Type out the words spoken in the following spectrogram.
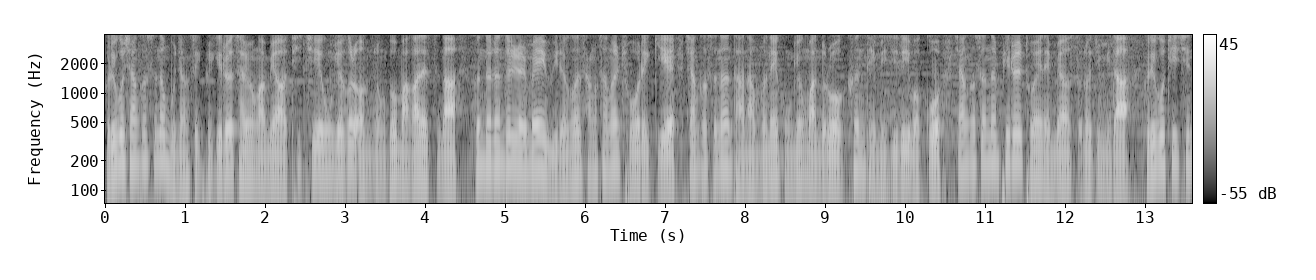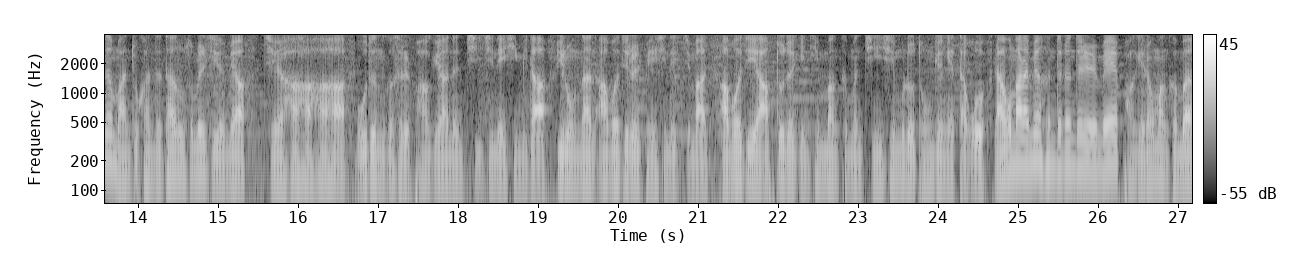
그리고 샹크스는 무장색 표기를 사용하며 티치의 공격을 어느 정도 막아냈으나 흔들흔들 열매의 위력은 상상을 초월했기에 샹크스는 단 한 번의 공격만으로 큰 데미지를 입었고 샹크스는 피를 토해내며 쓰러집니다. 그리고 티치는 만족한 듯한 웃음을 지으며 제하하하하 모든 것을 파괴하는 지진의 힘이다. 비록 난 아버지를 배신했지만 아버지의 압도적인 힘만큼은 진심으로 동경했다고 라고 말하며 흔들흔들 열매의 파괴력만큼은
